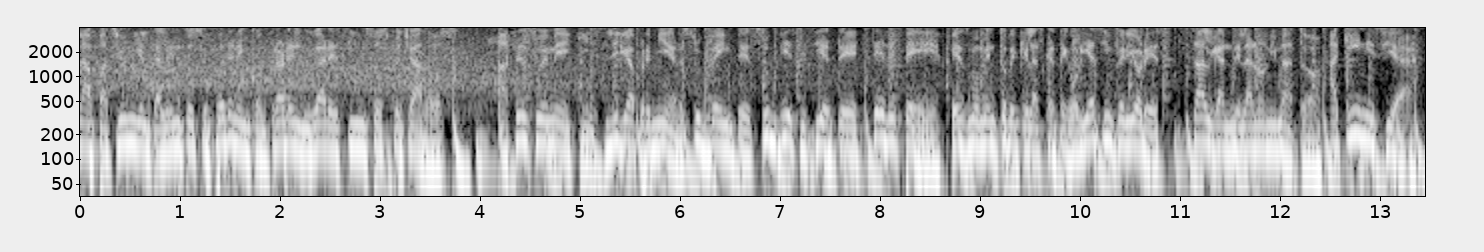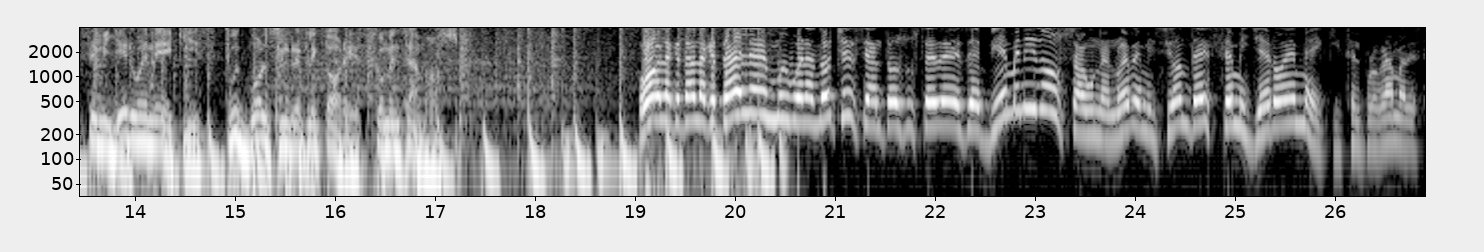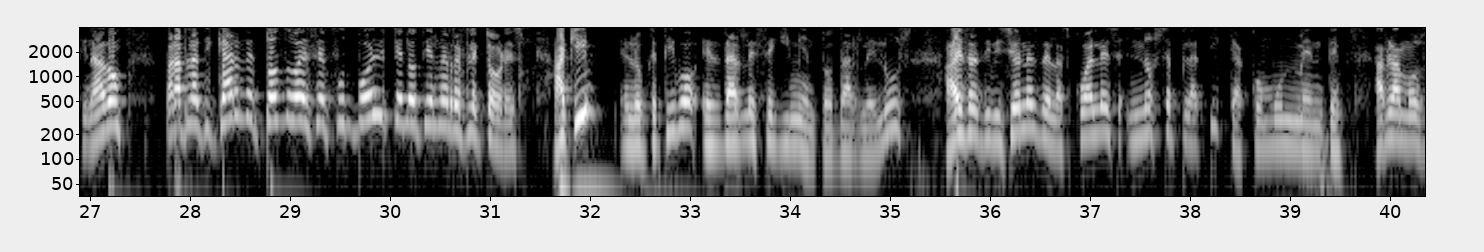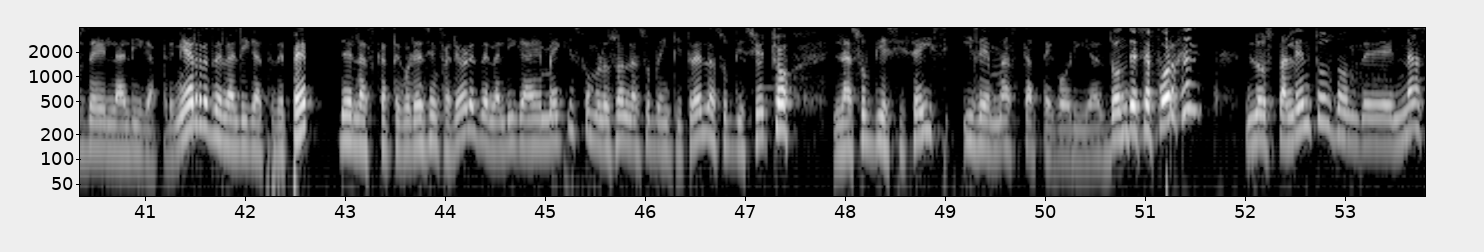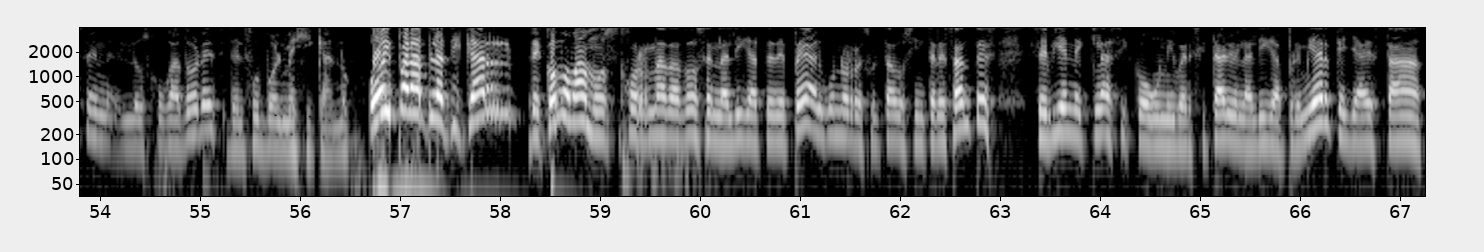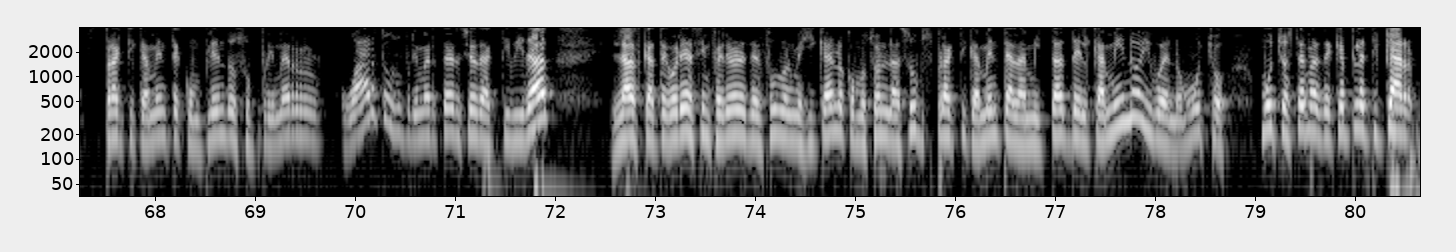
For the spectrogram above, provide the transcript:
La pasión y el talento se pueden encontrar en lugares insospechados. Ascenso MX, Liga Premier, Sub-20, Sub-17, TDP. Es momento de que las categorías inferiores salgan del anonimato. Aquí inicia Semillero MX, Fútbol sin reflectores. Comenzamos. Hola, ¿qué tal? Hola, ¿qué tal? Muy buenas noches. Sean todos ustedes eh, bienvenidos a una nueva emisión de Semillero MX, el programa destinado para platicar de todo ese fútbol que no tiene reflectores. Aquí el objetivo es darle seguimiento, darle luz a esas divisiones de las cuales no se platica comúnmente. Hablamos de la Liga Premier, de la Liga TDP, de las categorías inferiores de la Liga MX, como lo son la sub-23, la sub-18, la sub-16 y demás categorías, donde se forjan los talentos donde nacen los jugadores del fútbol mexicano. Hoy para platicar de cómo vamos, jornada 2 en la Liga TDP, algunos resultados interesantes, se viene clásico universitario en la Liga Premier que ya está prácticamente cumpliendo su primer cuarto, su primer tercio de actividad. Las categorías inferiores del fútbol mexicano, como son las subs, prácticamente a la mitad del camino. Y bueno, mucho, muchos temas de qué platicar.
